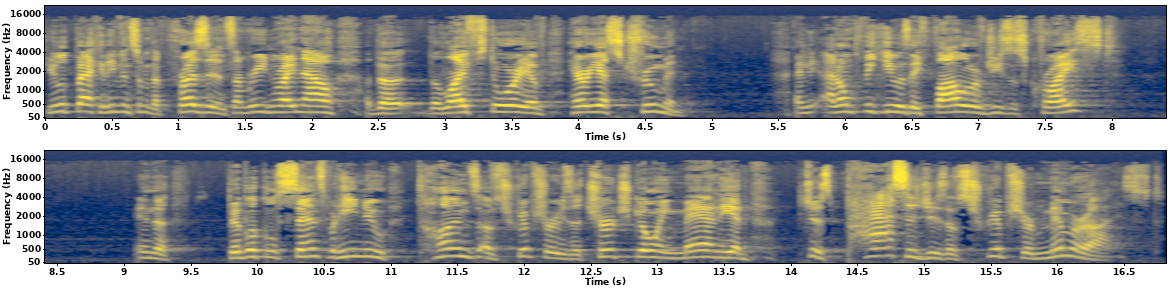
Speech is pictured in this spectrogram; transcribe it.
If you look back at even some of the presidents, I'm reading right now the, the life story of Harry S. Truman. And I don't think he was a follower of Jesus Christ in the biblical sense, but he knew tons of Scripture. He was a church going man. He had just passages of Scripture memorized.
